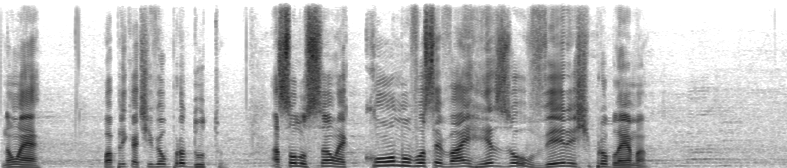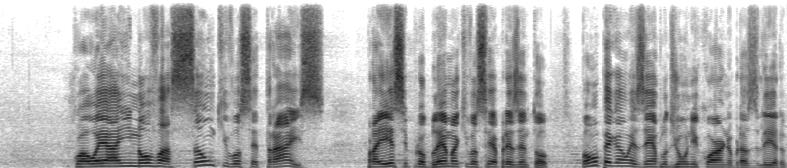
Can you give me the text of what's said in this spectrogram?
Não é. O aplicativo é o produto. A solução é como você vai resolver este problema. Qual é a inovação que você traz para esse problema que você apresentou. Vamos pegar um exemplo de um unicórnio brasileiro.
